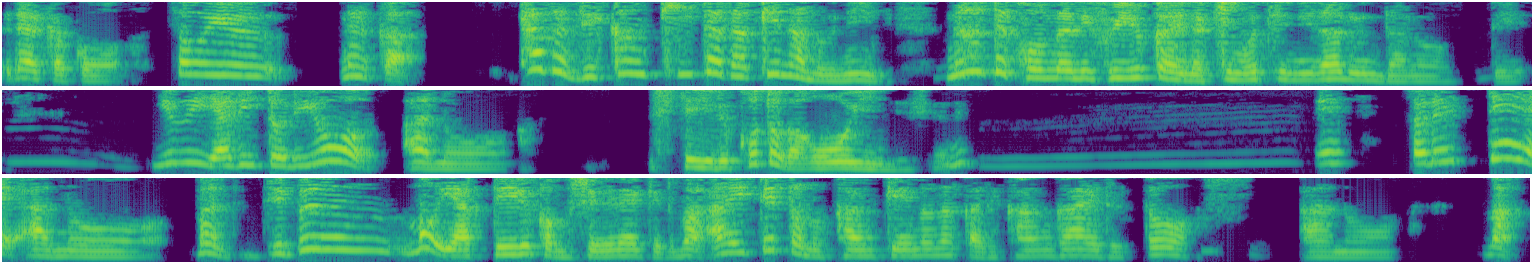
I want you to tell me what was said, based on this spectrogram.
なんかこう、そういう、なんか、ただ時間聞いただけなのに、なんでこんなに不愉快な気持ちになるんだろうっていうやりとりを、あの、していることが多いんですよね。それって、あの、まあ、自分もやっているかもしれないけど、まあ、相手との関係の中で考えると、あの、まあ、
